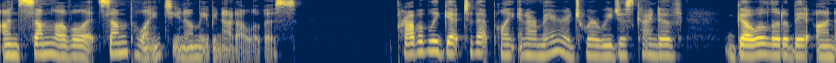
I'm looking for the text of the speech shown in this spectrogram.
on some level at some point, you know, maybe not all of us, probably get to that point in our marriage where we just kind of go a little bit on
